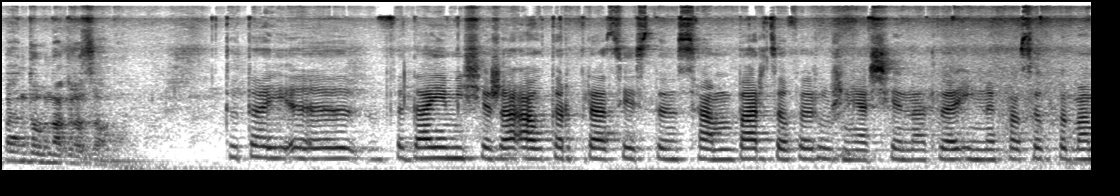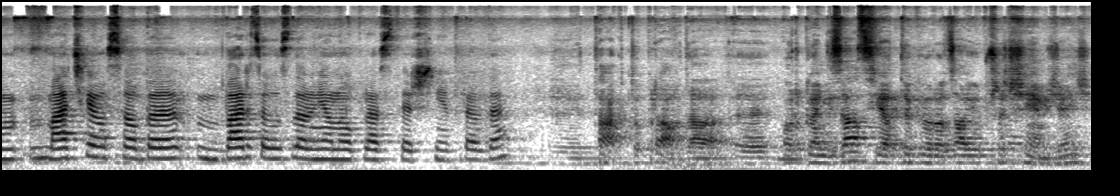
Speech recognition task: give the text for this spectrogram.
będą nagrodzone. Tutaj y, wydaje mi się, że autor pracy jest ten sam, bardzo wyróżnia się na tle innych osób. Chyba macie osobę bardzo uzdolnioną plastycznie, prawda? E, Tak, to prawda. E, Organizacja tego rodzaju przedsięwzięć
